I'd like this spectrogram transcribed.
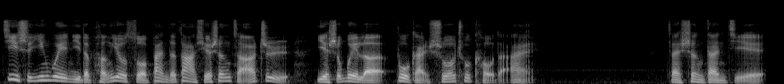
既是因为你的朋友所办的大学生杂志，也是为了不敢说出口的爱。在圣诞节，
